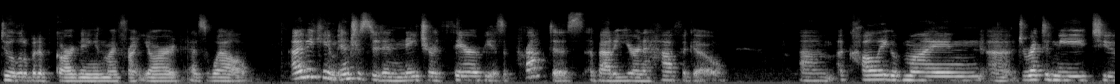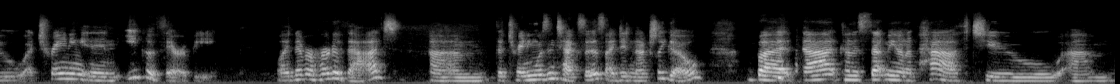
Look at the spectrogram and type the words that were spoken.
do a little bit of gardening in my front yard as well. I became interested in nature therapy as a practice about a year and a half ago. Um, a colleague of mine uh, directed me to a training in ecotherapy. Well, I'd never heard of that. Um, the training was in Texas. I didn't actually go, but that kind of set me on a path to um,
